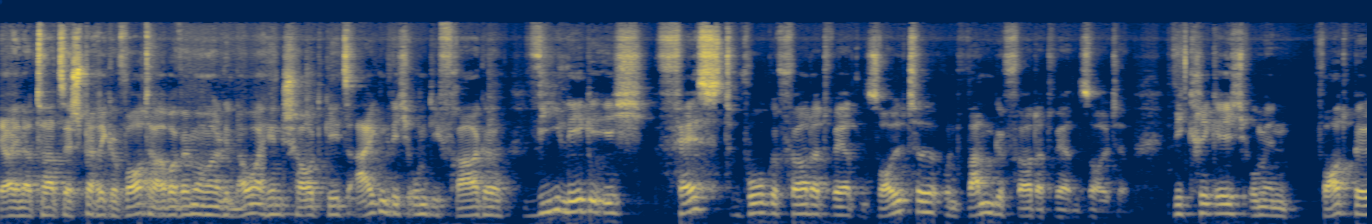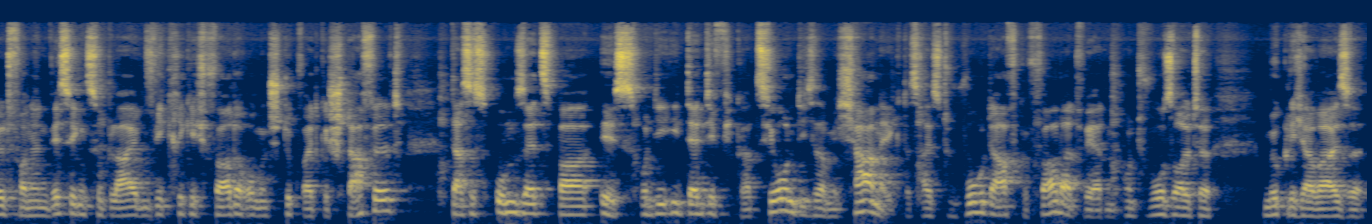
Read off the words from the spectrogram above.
Ja, in der Tat sehr sperrige Worte, aber wenn man mal genauer hinschaut, geht es eigentlich um die Frage, wie lege ich fest, wo gefördert werden sollte und wann gefördert werden sollte. Wie kriege ich, um in Wortbild von Herrn Wissing zu bleiben, wie kriege ich Förderung ein Stück weit gestaffelt, dass es umsetzbar ist. Und die Identifikation dieser Mechanik, das heißt, wo darf gefördert werden und wo sollte möglicherweise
